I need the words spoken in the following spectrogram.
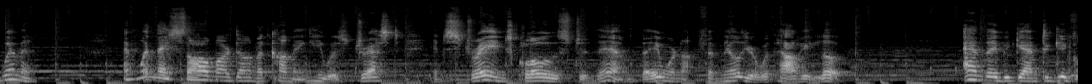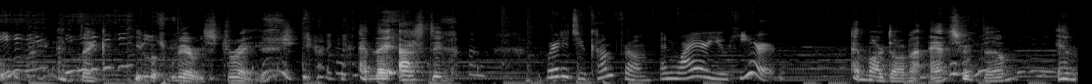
women. And when they saw Mardana coming, he was dressed in strange clothes to them. They were not familiar with how he looked. And they began to giggle and think he looked very strange. And they asked him, Where did you come from? And why are you here? And Mardana answered them in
